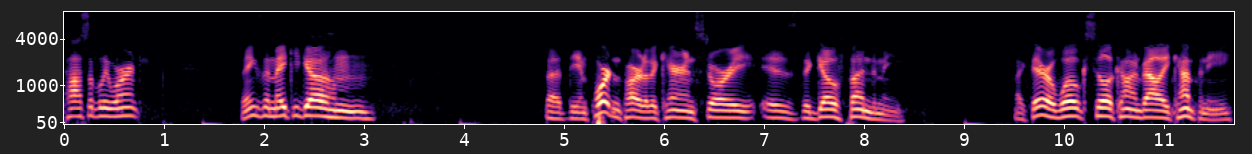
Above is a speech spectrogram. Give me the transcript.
possibly weren't. Things that make you go hmm. But the important part of the karen story is the gofundme. Like they're a woke silicon valley company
